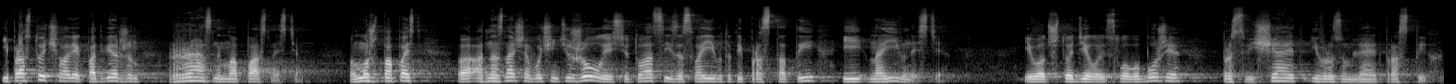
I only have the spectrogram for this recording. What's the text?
И простой человек подвержен разным опасностям. Он может попасть однозначно в очень тяжелые ситуации из-за своей вот этой простоты и наивности. И вот что делает Слово Божье? Просвещает и вразумляет простых.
